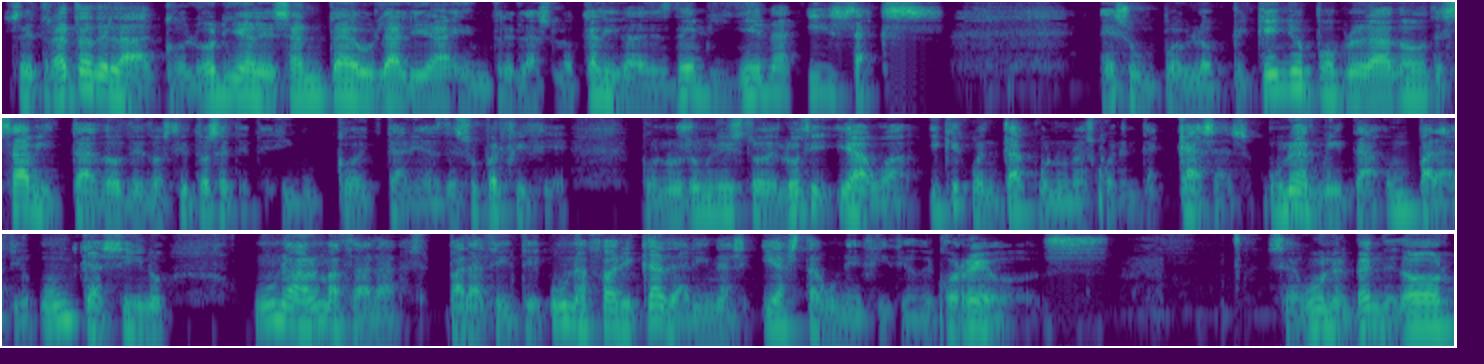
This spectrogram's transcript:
Se trata de la colonia de Santa Eulalia entre las localidades de Villena y Sax. Es un pueblo pequeño poblado deshabitado de 275 hectáreas de superficie, con un suministro de luz y agua y que cuenta con unas 40 casas, una ermita, un palacio, un casino, una almazara para aceite, una fábrica de harinas y hasta un edificio de correos. Según el vendedor,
